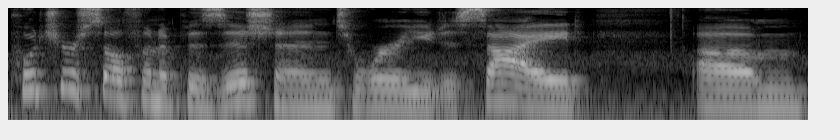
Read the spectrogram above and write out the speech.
put yourself in a position to where you decide um,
